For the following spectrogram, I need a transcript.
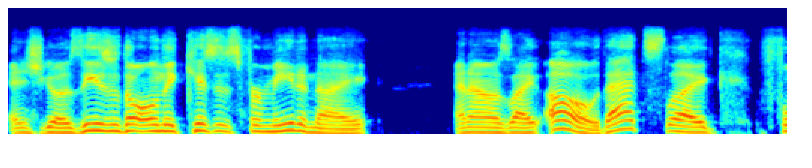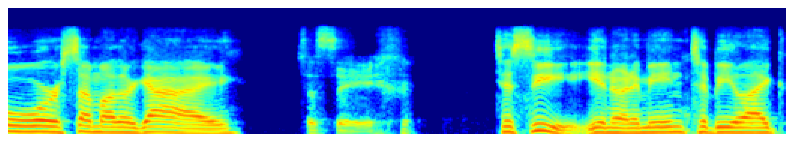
And she goes these are the only kisses for me tonight. And I was like, oh, that's like for some other guy to see. to see, you know what I mean? To be like,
